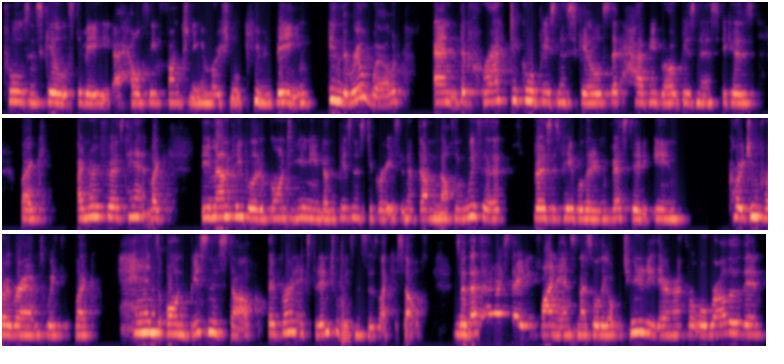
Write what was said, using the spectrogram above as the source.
tools and skills to be a healthy, functioning, emotional human being in the real world and the practical business skills that have you grow a business? Because, like, I know firsthand, like, the amount of people that have gone to uni and done business degrees and have done nothing with it versus people that have invested in coaching programs with like hands-on business stuff, they've grown exponential businesses like yourself. So mm. that's how I stayed in finance and I saw the opportunity there. And I thought, well, rather than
